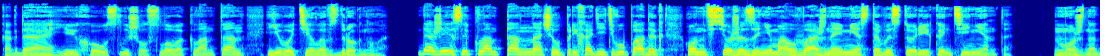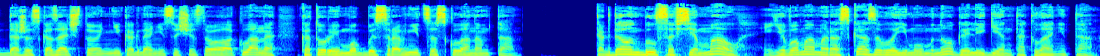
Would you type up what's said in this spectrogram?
Когда Юйхо услышал слово «клан Тан», его тело вздрогнуло. Даже если клан Тан начал приходить в упадок, он все же занимал важное место в истории континента. Можно даже сказать, что никогда не существовало клана, который мог бы сравниться с кланом Тан. Когда он был совсем мал, его мама рассказывала ему много легенд о клане Тан.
